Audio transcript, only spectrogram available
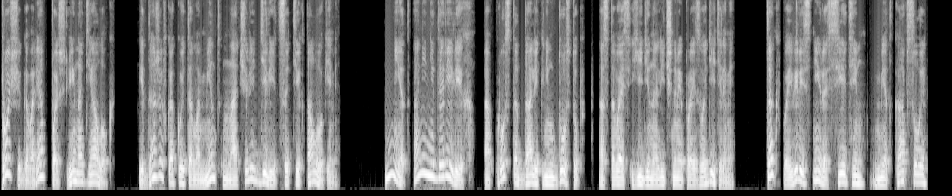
Проще говоря, пошли на диалог. И даже в какой-то момент начали делиться технологиями. Нет, они не дарили их, а просто дали к ним доступ, оставаясь единоличными производителями. Так появились нейросети, медкапсулы,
